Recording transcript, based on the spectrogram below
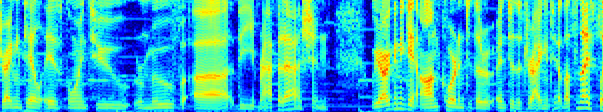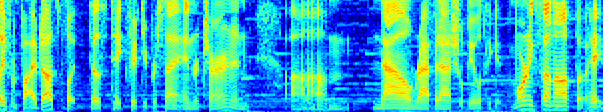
Dragon Tail is going to remove uh, the Rapidash, and we are going to get Encore into the into the Dragon Tail. That's a nice play from 5 dots, but does take 50% in return, and um, now Rapidash will be able to get the Morning Sun off, but hey,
